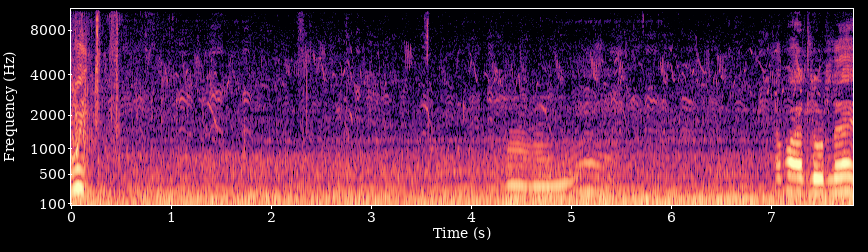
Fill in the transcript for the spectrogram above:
อุ้ย อืม สะบัดหลุดเลย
